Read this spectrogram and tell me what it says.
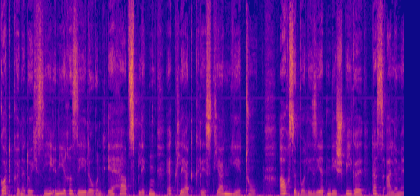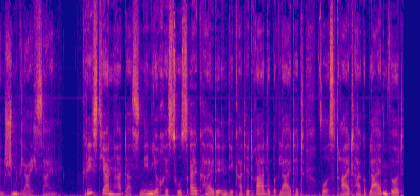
Gott könne durch sie in ihre Seele und ihr Herz blicken, erklärt Christian Nieto. Auch symbolisierten die Spiegel, dass alle Menschen gleich seien. Christian hat das Niño Jesús Alcalde in die Kathedrale begleitet, wo es drei Tage bleiben wird,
